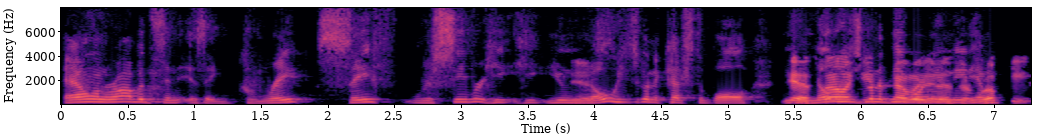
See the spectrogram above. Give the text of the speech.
Allen Robinson is a great, safe receiver. He, he you Yes. know he's going to catch the ball. You Yeah, it's not know like he's going to be coming where in you need him. rookie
